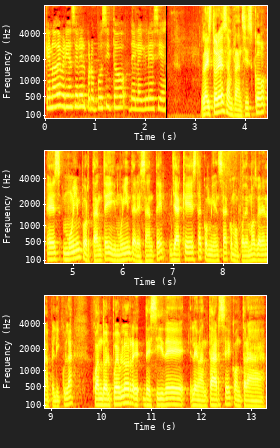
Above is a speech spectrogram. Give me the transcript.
que no debería ser el propósito de la iglesia. La historia de San Francisco es muy importante y muy interesante, ya que esta comienza, como podemos ver en la película, cuando el pueblo decide levantarse contra,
